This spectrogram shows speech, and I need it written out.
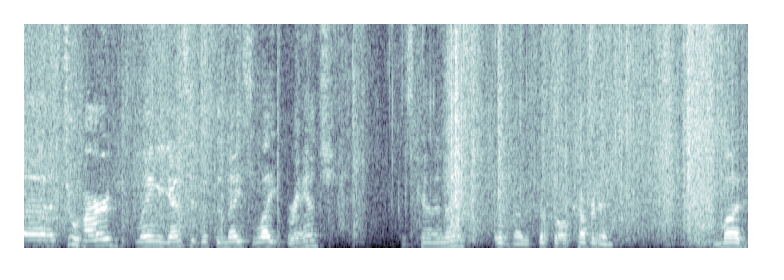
uh, too hard laying against it. Just a nice light branch. It's kind of nice. Oh, now the stuff's all covered in mud.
